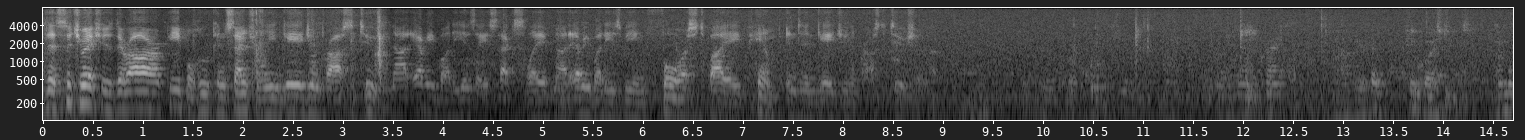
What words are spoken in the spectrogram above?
the situation is there are people who consensually engage in prostitution. Not everybody is a sex slave. Not everybody is being forced by a pimp into engaging in prostitution. Craig? I have Two questions. Number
